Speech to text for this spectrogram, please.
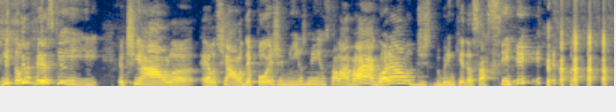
E toda vez que eu tinha aula, ela tinha aula depois de mim, os meninos falavam: Ah, agora é aula de, do brinquedo assassino.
